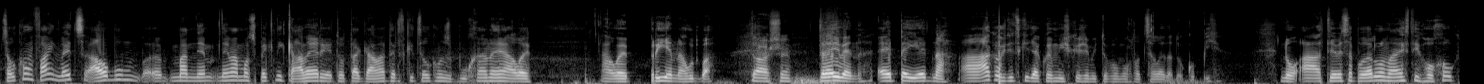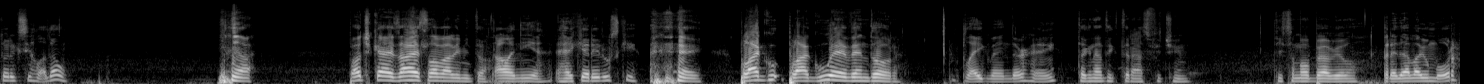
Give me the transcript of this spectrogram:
celkom fajn vec. Album e, má, ne, nemá moc pekný cover, je to tak amatérsky celkom zbúchané, ale, ale príjemná hudba. Dáše. Draven, EP1. A ako vždycky ďakujem Miške, že mi to pomohlo celé dať dokopy. No a tebe sa podarilo nájsť tých hochov, ktorých si hľadal? Ja. Počkaj, zaheslovali mi to. Ale nie. Hackery rusky? Hej. Plagu, plaguje vendor. Plague vendor, hej. Tak na tých teraz fičím. Ty som objavil. Predávajú mor?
